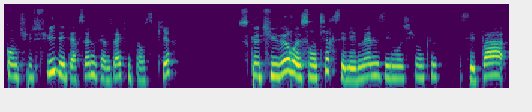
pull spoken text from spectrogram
quand tu suis des personnes comme ça qui t'inspirent, ce que tu veux ressentir, c'est les mêmes émotions qu'eux. C'est pas,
